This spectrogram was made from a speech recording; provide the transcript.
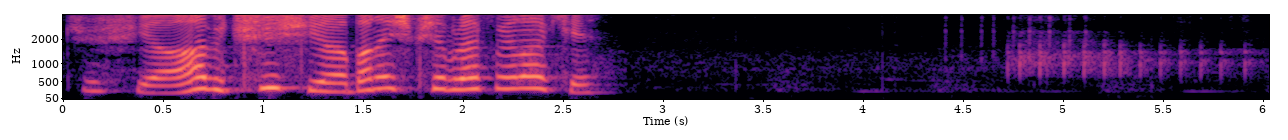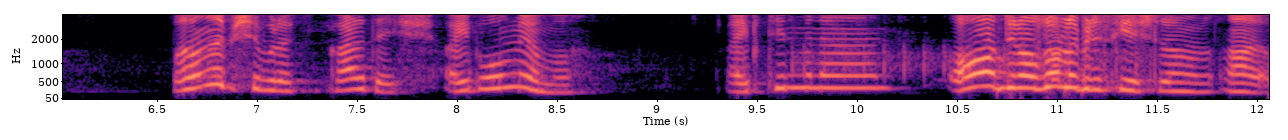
Çüş ya abi çüş ya. Bana hiçbir şey bırakmıyorlar ki. Bana da bir şey bırakın kardeş. Ayıp olmuyor mu? Ayıp değil mi lan? Aa dinozorla birisi geçti lan. Ha,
